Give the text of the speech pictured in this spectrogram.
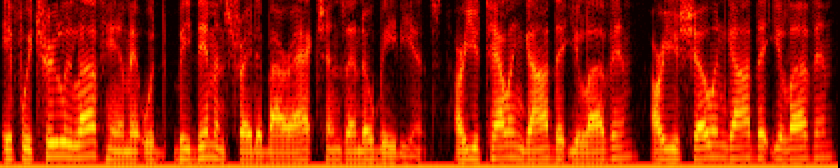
If we truly love Him, it would be demonstrated by our actions and obedience. Are you telling God that you love Him? Are you showing God that you love Him?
